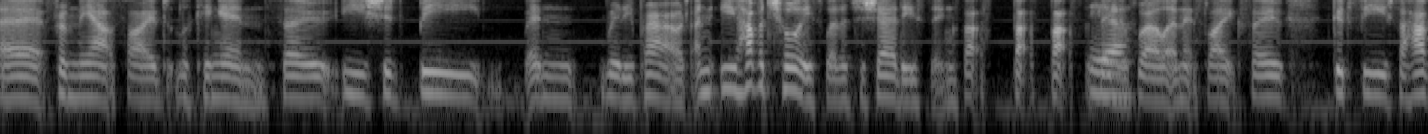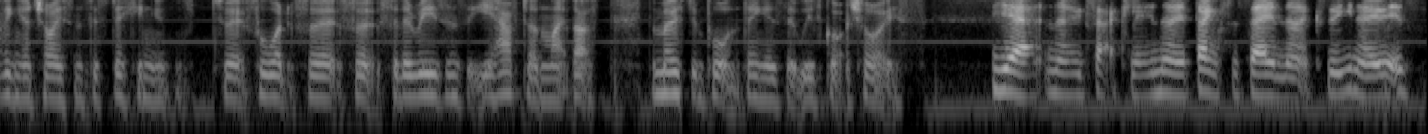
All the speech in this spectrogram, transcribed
uh, from the outside looking in. So you should be and really proud, and you have a choice whether to share these things. That's that's that's the yeah. thing as well. And it's like so good for you for having your choice and for sticking to it for what for for for the reasons that you have done. Like that's the most important thing is that we've got a choice. Yeah, no, exactly. No, thanks for saying that because you know it's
